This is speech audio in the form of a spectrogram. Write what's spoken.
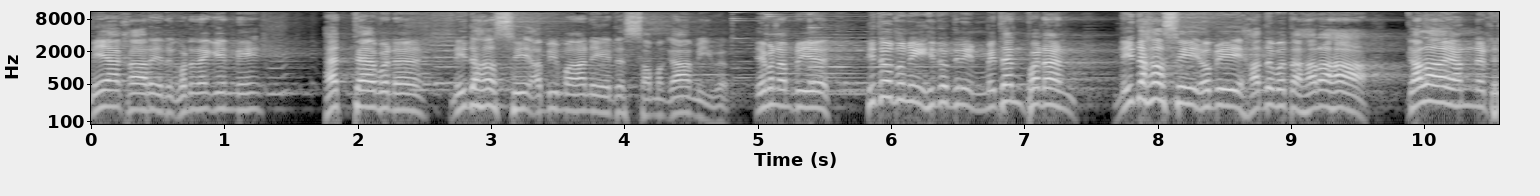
මේ ආකාරයට ගොඩනැගෙන්නේ. හැත්තෑවන නිදහස්සේ අභිමානයට සමගාමීව. එමනම් ප්‍රිය හිතතුනි හිතතුනි මෙතැන් පටන් නිදහසේ ඔබේ හදවත හරහා ගලා යන්නට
